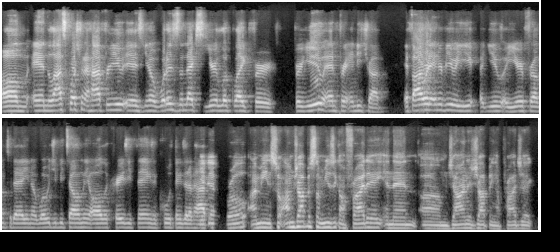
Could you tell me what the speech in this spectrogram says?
Um, and the last question I have for you is, you know, what does the next year look like for for you and for Indie Tribe? If I were to interview a year, you a year from today, you know, what would you be telling me? All the crazy things and cool things that have happened. Yeah, bro. I mean, so I'm dropping some music on Friday, and then um, John is dropping a project.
